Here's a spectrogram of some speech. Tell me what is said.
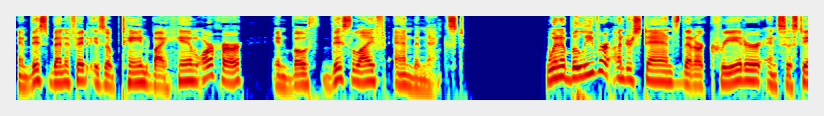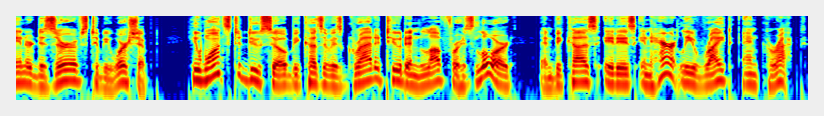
and this benefit is obtained by him or her in both this life and the next. When a believer understands that our Creator and Sustainer deserves to be worshiped, he wants to do so because of his gratitude and love for his Lord and because it is inherently right and correct.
